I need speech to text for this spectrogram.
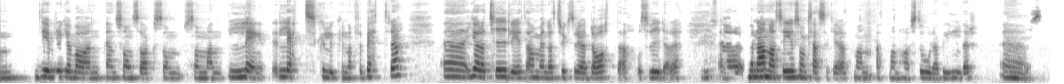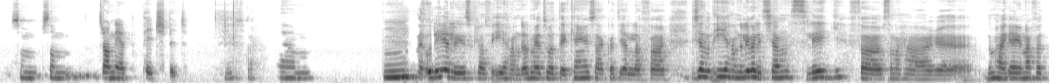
Um, det brukar vara en, en sån sak som, som man lätt skulle kunna förbättra. eh, göra tydligt, använda strukturerad data och så vidare. Eh, men annars är ju en sån klassiker att man, att man har stora bilder eh, Mm. som, som drar ner på page speed. Ehm, mm. Men, och det gäller ju såklart för e-handel, men jag tror att det kan ju säkert gälla för... Det känns som att e-handel är väldigt känslig för såna här, eh, de här grejerna, för att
